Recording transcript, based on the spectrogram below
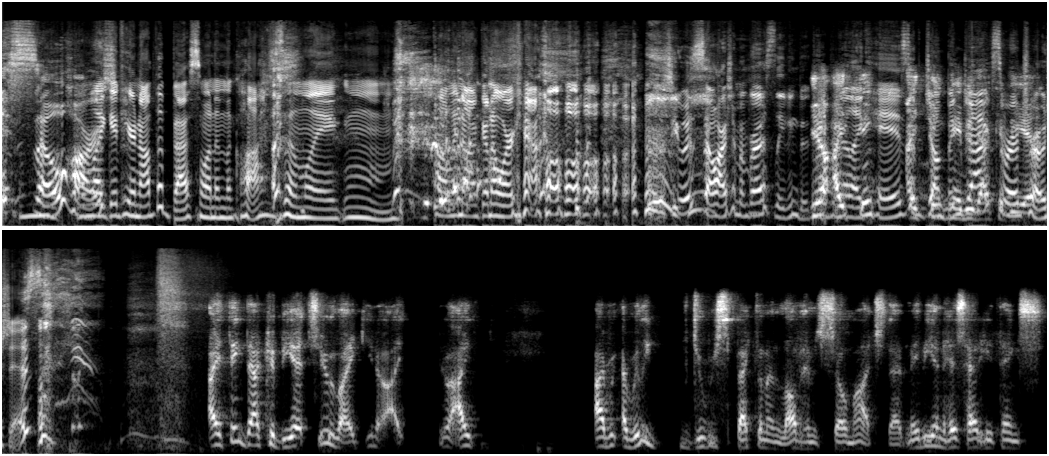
is so hard. like, if you're not the best one in the class, I'm like, mm, probably not gonna work out. she was so harsh. I remember us leaving boot You know, camp and I like think- his I jumping jacks were be it. atrocious. I think that could be it too. Like, you know, I, you know, I, I, I really do respect him and love him so much that maybe in his head he thinks,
